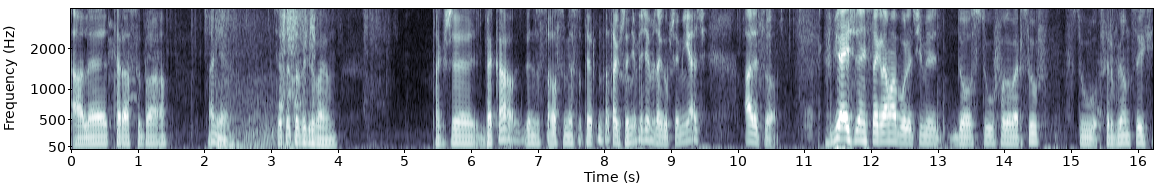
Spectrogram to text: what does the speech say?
ale teraz chyba... A nie, CT to wygrywają. Także beka, więc została w sumie ostatnia runda, także nie będziemy tego przemijać. Ale co? Wbijajcie na Instagrama, bo lecimy do 100 followersów, 100 obserwujących.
